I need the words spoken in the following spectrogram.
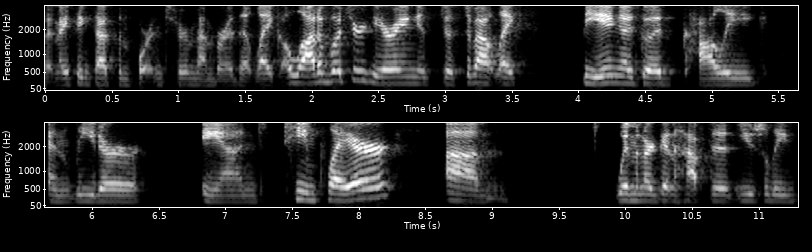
And i think that's important to remember that like a lot of what you're hearing is just about like being a good colleague and leader and team player. Um, women are going to have to usually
